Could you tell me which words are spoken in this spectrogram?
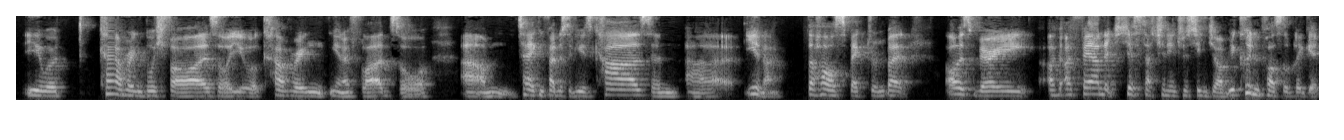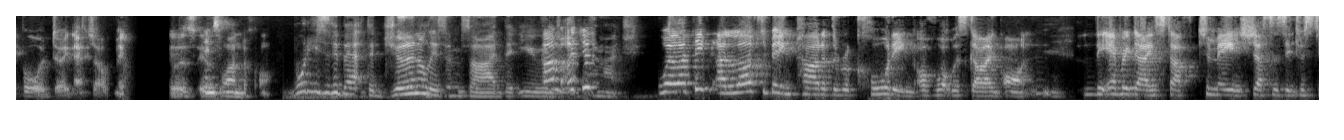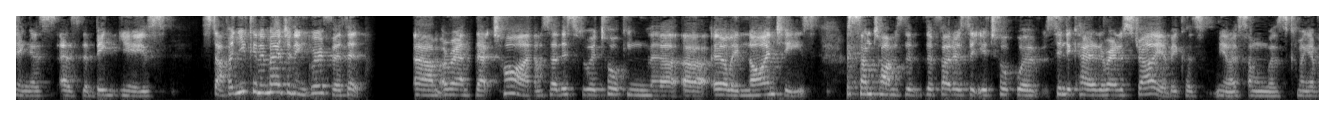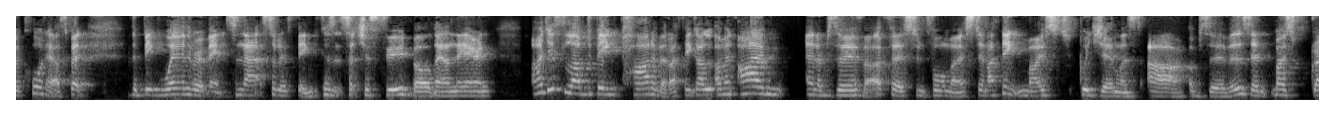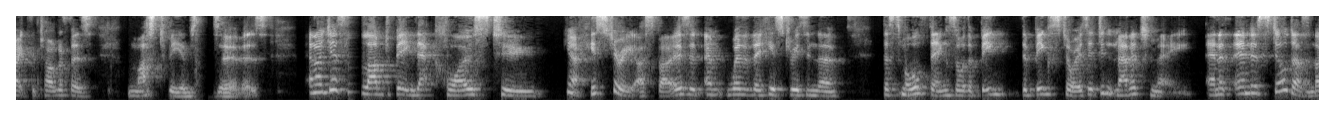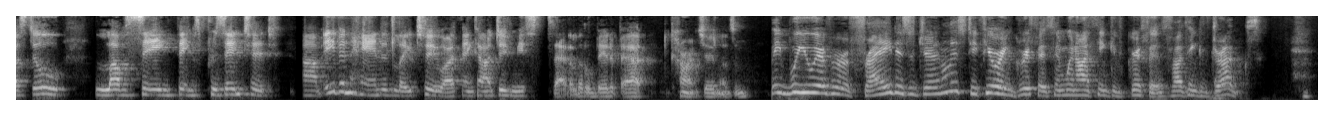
you were covering bushfires, or you were covering, you know, floods, or um, taking photos of used cars, and uh, you know, the whole spectrum. But I was very, I, I, found it just such an interesting job. You couldn't possibly get bored doing that job. It, it was, it was wonderful. What is it about the journalism side that you um, just, so much? Well, I think I loved being part of the recording of what was going on. Mm. The everyday stuff to me is just as interesting as, as the big news stuff. And you can imagine in Griffith, it, um, around that time. So this we're talking the uh, early 90s. Sometimes the, the photos that you took were syndicated around Australia because you know someone was coming over courthouse. But the big weather events and that sort of thing because it's such a food bowl down there and. I just loved being part of it. I think I, I mean I'm an observer first and foremost, and I think most good journalists are observers, and most great photographers must be observers. And I just loved being that close to you know history, I suppose, and, and whether the history is in the the small things or the big the big stories, it didn't matter to me, and it, and it still doesn't. I still love seeing things presented, um, even handedly too. I think, and I do miss that a little bit about current journalism. Were you ever afraid as a journalist? If you're in Griffith, and when I think of Griffith, I think of drugs.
